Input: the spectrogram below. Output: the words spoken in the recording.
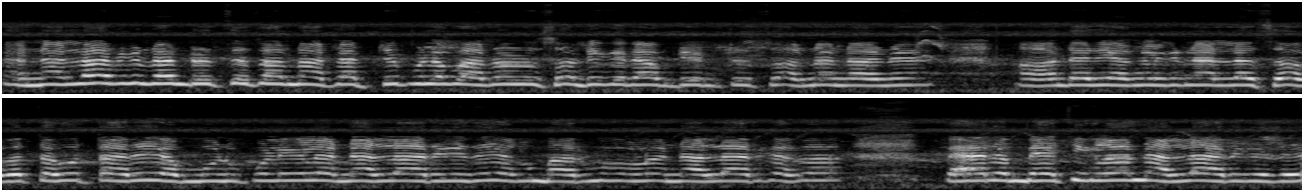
நான் நல்லா இருக்கணுன்றது தான் நான் சர்ச்சைக்குள்ளே வரணும்னு சொல்லிக்கிறேன் அப்படின்ட்டு சொன்னேன் நான். ஆண்டர் எங்களுக்கு நல்ல சுகத்தை கொடுத்தாரு. என் மூணு பிள்ளைங்களும் நல்லா இருக்குது. எங்கள் மருமகளும் நல்லா இருக்காங்க. பேரன் பேத்திங்களும் நல்லா இருக்குது.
